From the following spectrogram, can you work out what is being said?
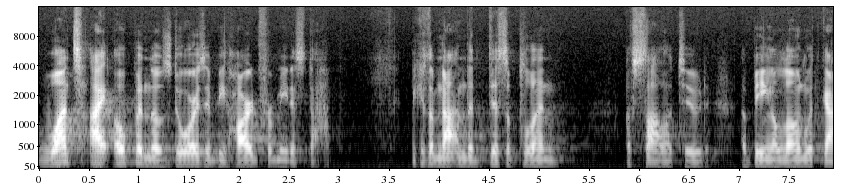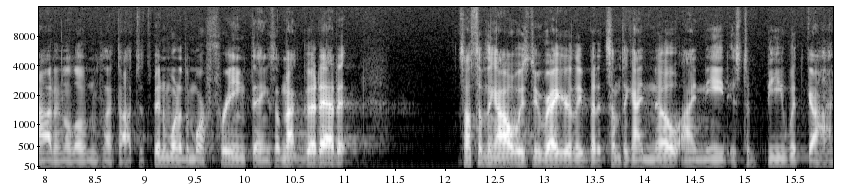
Once I open those doors, it'd be hard for me to stop because I'm not in the discipline of solitude, of being alone with God and alone with my thoughts. It's been one of the more freeing things. I'm not good at it. It's not something I always do regularly, but it's something I know I need is to be with God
